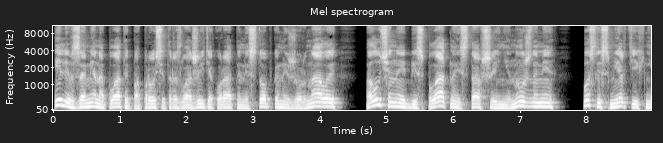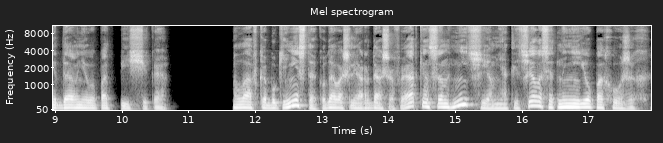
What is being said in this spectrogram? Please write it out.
Или взамен оплаты попросит разложить аккуратными стопками журналы, полученные бесплатно и ставшие ненужными после смерти их недавнего подписчика. Лавка букиниста, куда вошли Ардашев и Аткинсон, ничем не отличалась от на нее похожих.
